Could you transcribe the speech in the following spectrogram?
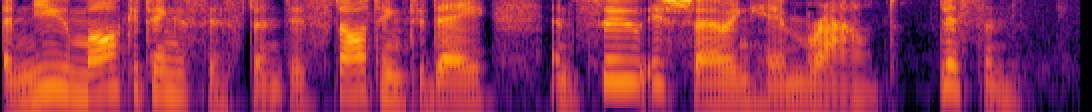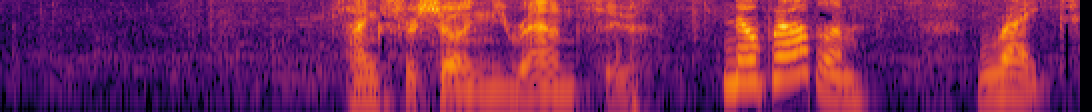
A new marketing assistant is starting today, and Sue is showing him round. Listen. Thanks for showing me round, Sue. No problem. Right.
